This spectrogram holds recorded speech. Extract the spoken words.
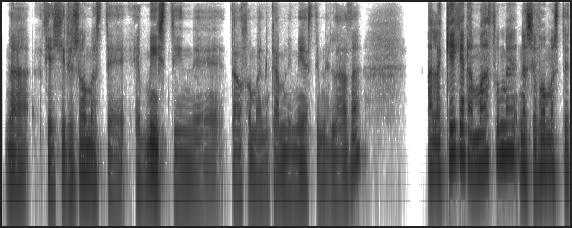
να διαχειριζόμαστε εμείς την, ε, τα Οθωμανικά μνημεία στην Ελλάδα αλλά και για να μάθουμε να σεβόμαστε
